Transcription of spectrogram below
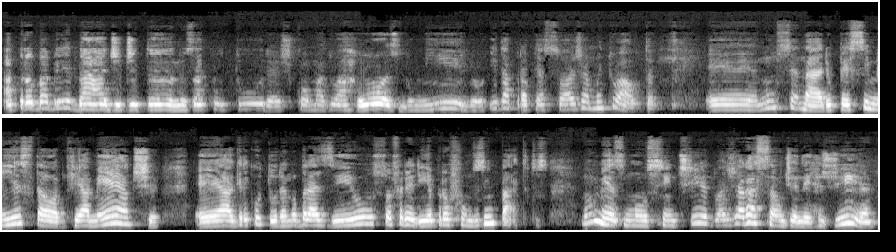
a probabilidade de danos a culturas como a do arroz, do milho e da própria soja é muito alta. É, num cenário pessimista, obviamente, é, a agricultura no Brasil sofreria profundos impactos. No mesmo sentido, a geração de energia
